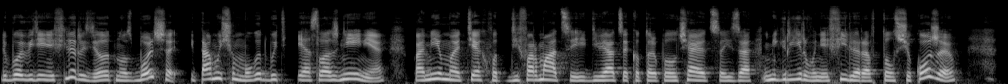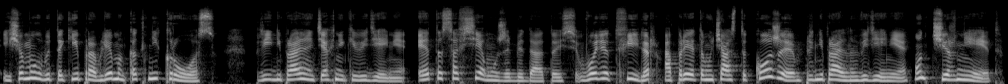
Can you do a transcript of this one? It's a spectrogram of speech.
Любое введение филлера сделает нос больше, и там еще могут быть и осложнения. Помимо тех вот деформаций и девиаций, которые получаются из-за мигрирования филлера в толще кожи, еще могут быть такие проблемы, как некроз при неправильной технике введения. Это совсем уже беда. То есть вводят филлер, а при этом участок кожи при неправильном введении, он чернеет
